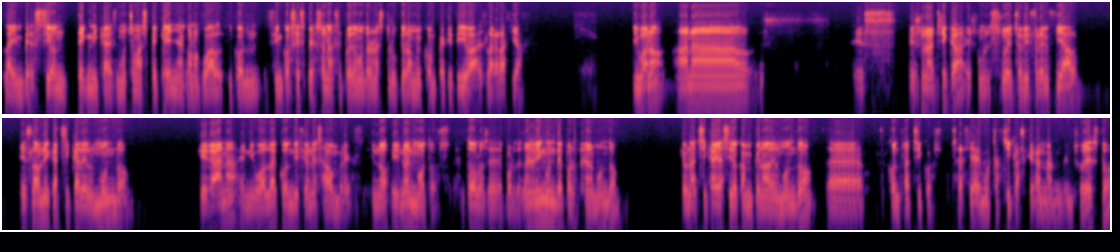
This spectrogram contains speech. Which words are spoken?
la inversión técnica es mucho más pequeña, con lo cual, y con cinco o seis personas se puede montar una estructura muy competitiva, es la gracia. Y bueno, Ana es, una chica, es su hecho diferencial, es la única chica del mundo que gana en igualdad de condiciones a hombres, y no, y no en motos, en todos los deportes. No hay ningún deporte en el mundo que una chica haya sido campeona del mundo eh, contra chicos. O sea, sí hay muchas chicas que ganan en su esto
